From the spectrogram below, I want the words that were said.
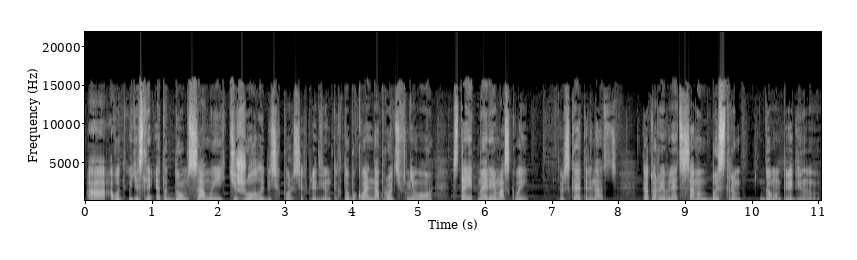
А, а вот если этот дом самый тяжелый до сих пор всех придвинутых, то буквально напротив него стоит мэрия Москвы, Тверская 13, которая является самым быстрым домом, передвину...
